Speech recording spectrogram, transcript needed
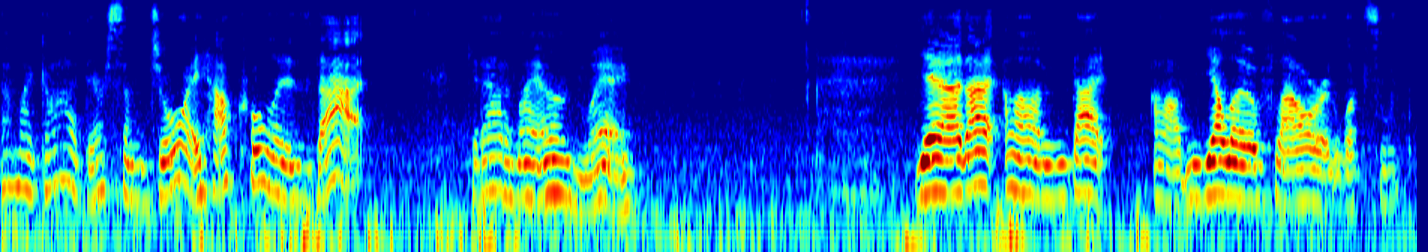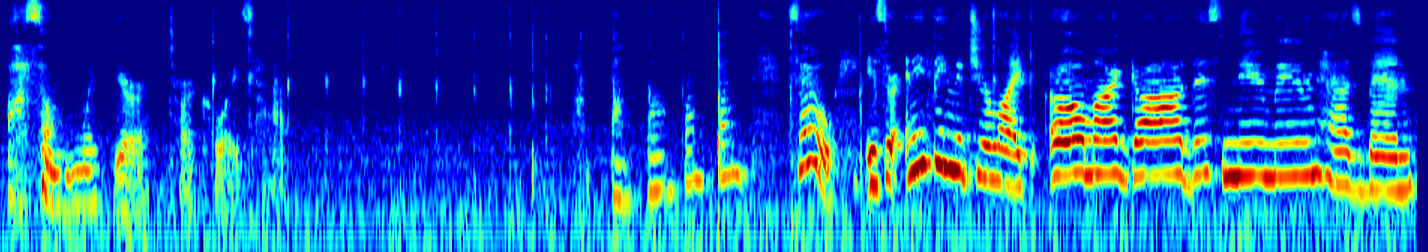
oh my God, there's some joy. How cool is that? Get out of my own way. Yeah, that, um, that um, yellow flower looks awesome with your turquoise hat. Bum, bum, bum, so, is there anything that you're like, oh my God, this new moon has been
